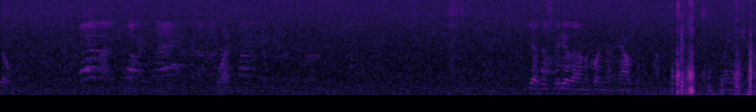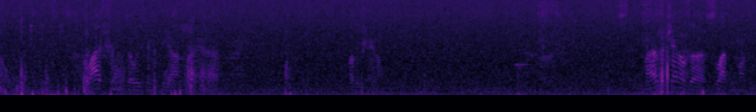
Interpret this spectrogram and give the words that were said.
Yo. What? This video that I'm recording right now is in my main channel. The live stream is always going to be on my uh, other channel. My other channel is uh, Slappy Monkey.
